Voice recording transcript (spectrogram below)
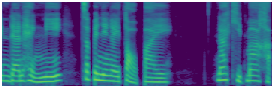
ดินแดนแห่งนี้ จะเป็นยังไงต่อไป น่าคิดมากค่ะ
